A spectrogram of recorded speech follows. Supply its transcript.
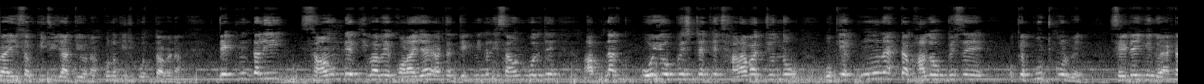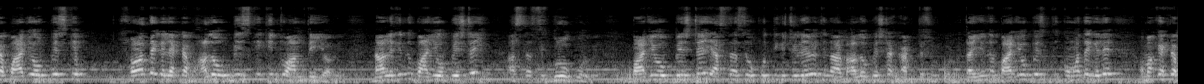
বা এইসব কিছু জাতীয় না কোনো কিছু করতে হবে না। টেকনিক্যালি সাউন্ডে কীভাবে করা যায় অর্থাৎ টেকনিক্যালি সাউন্ড বলতে আপনার ওই অভ্যেসটাকে ছাড়াবার জন্য ওকে কোন একটা ভালো অভ্যেসে ওকে পুট করবেন সেটাই কিন্তু। একটা বাজে অভ্যেসকে সরাতে গেলে একটা ভালো অভ্যেসকে কিন্তু আনতেই হবে। নাহলে কিন্তু বাজে অভ্যেসটাই আস্তে আস্তে গ্রো করবে। বাজে অভ্যেসটাই আস্তে আস্তে উপর দিকে চলে যাবে, কিন্তু আর ভালো অভ্যেসটা কাটতে শুরু করবে। তাই জন্য বাজে অভ্যেসকে কমাতে গেলে আমাকে একটা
